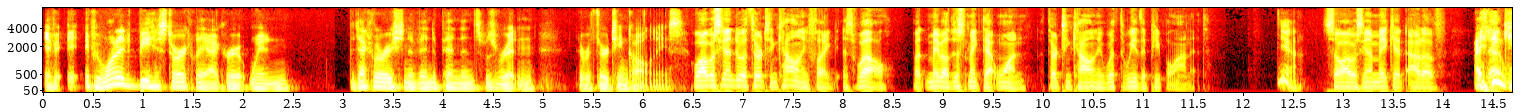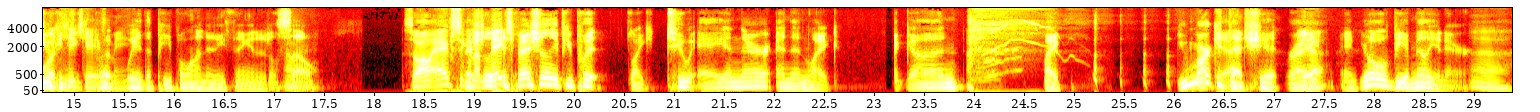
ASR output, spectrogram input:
if if we wanted to be historically accurate, when the Declaration of Independence was written, there were 13 colonies. Well, I was going to do a 13 colony flag as well, but maybe I'll just make that one 13 colony with the We the People on it. Yeah, So I was going to make it out of. I That think you wood can he gave put me. "We the People" on anything and it'll sell. So I'm actually going to make. especially if you put like two A in there and then like a gun, like you market Yeah. that shit right, Yeah. and you'll be a millionaire. Uh,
